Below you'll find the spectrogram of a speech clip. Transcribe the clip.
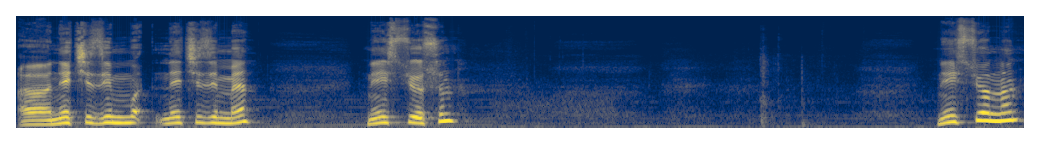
Aa, ne çizeyim ne çizeyim ben? Ne istiyorsun? Ne istiyorsun lan?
